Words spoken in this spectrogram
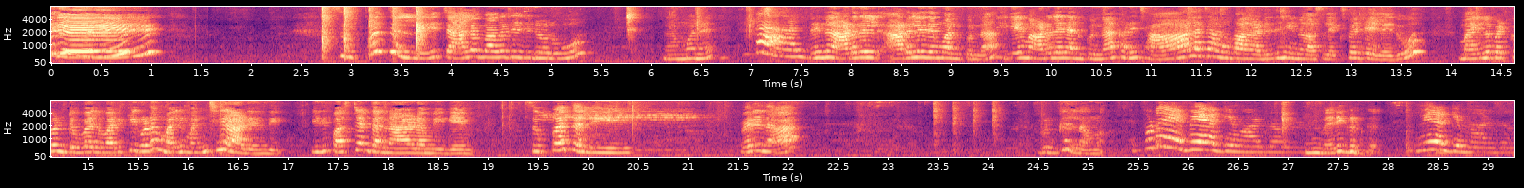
good super తల్లి. చాలా బాగా చేసినావు నువ్వు. నమ్మనే నేను ఆడలే ఆడలేదేమో అనుకున్నా గేమ్ ఆడలేదు అనుకున్నా కానీ చాలా చాలా బాగా ఆడింది. నేను అసలు ఎక్స్పెక్ట్ చేయలేదు. మైండ్లో పెట్టుకొని ట్వెల్వ్ వరకు కూడా మళ్ళీ మంచిగా ఆడింది. ఇది ఫస్ట్ టైం తను ఆడడం ఈ గేమ్. సూపర్ తల్లి. వెరీనా గుడ్ గర్ల్ అమ్మ. వెరీ గుడ్ గర్ల్ వేరే గేమ్ ఆడదాం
